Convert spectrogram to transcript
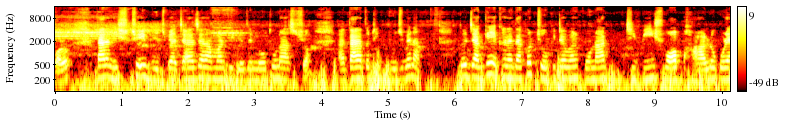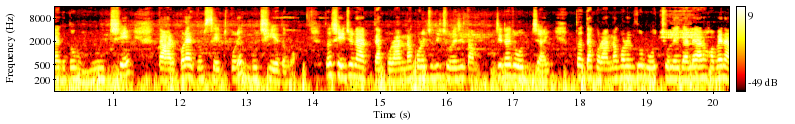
করো, তারা নিশ্চয়ই বুঝবে। আর যারা যারা আমার ভিডিওতে নতুন আসছো তারা তো ঠিক বুঝবে না। তো যাকে এখানে দেখো চৌকিটা আমার কোনার চিপি সব ভালো করে একদম মুছে তারপরে একদম সেট করে গুছিয়ে দেবো। তো সেই জন্য আর দেখো রান্না করে যদি চলে যেতাম, যেটা রোজ যাই, তো দেখো রান্নাঘরে তো রোজ চলে গেলে আর হবে না,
